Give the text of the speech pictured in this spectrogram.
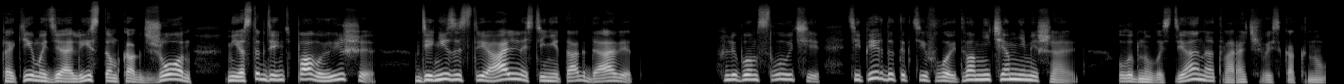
«Таким идеалистам, как Джон, место где-нибудь повыше, где низость реальности не так давит». «В любом случае, теперь детектив Ллойд вам ничем не мешает», — улыбнулась Диана, отворачиваясь к окну.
